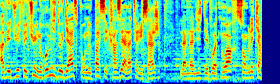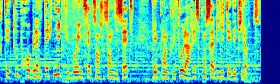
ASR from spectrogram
avait dû effectuer une remise de gaz pour ne pas s'écraser à l'atterrissage. L'analyse des boîtes noires semble écarter tout problème technique du Boeing 777 et pointe plutôt la responsabilité des pilotes.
